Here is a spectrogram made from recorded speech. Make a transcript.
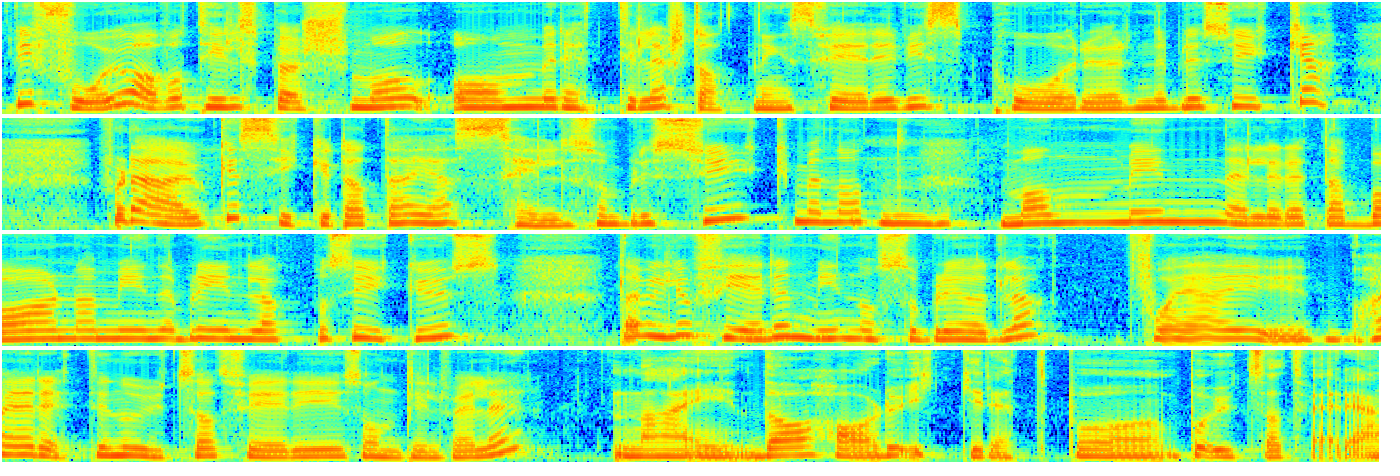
Vi får jo av og til spørsmål om rett til erstatningsferie hvis pårørende blir syke. For det er jo ikke sikkert at det er jeg selv som blir syk, men at mm. mannen min eller et av barna mine blir innlagt på sykehus. Da vil jo ferien min også bli ødelagt. Jeg, har jeg rett til noe utsatt ferie i sånne tilfeller? Nei, da har du ikke rett på, på, utsatt ferie.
